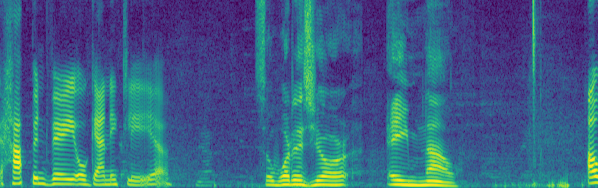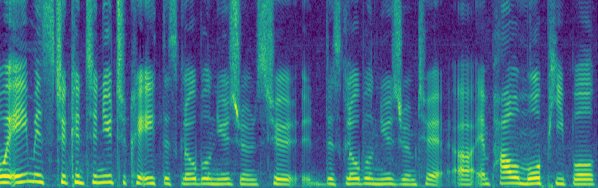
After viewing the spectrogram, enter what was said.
happened very organically, yeah. yeah. So, what is your aim now? Our aim is to continue to create this global newsrooms to this global newsroom to uh, empower more people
